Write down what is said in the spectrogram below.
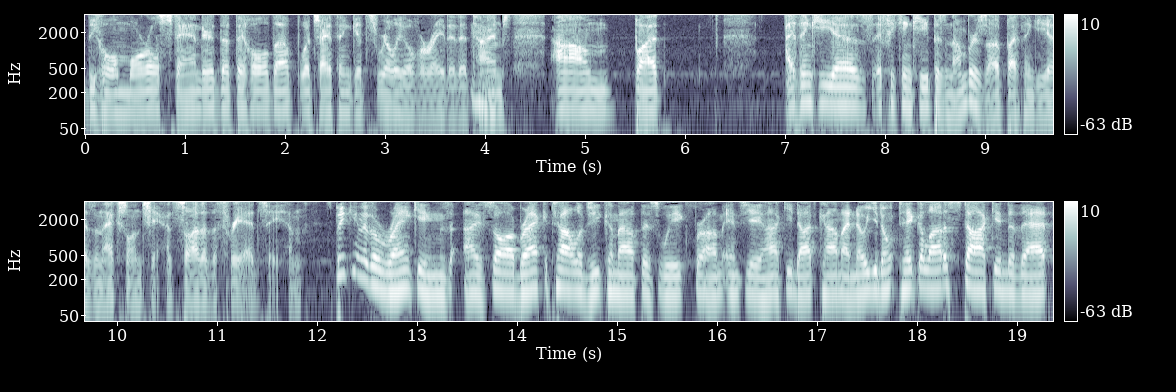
the whole moral standard that they hold up, which I think gets really overrated at mm-hmm. times. Um, but I think he has, if he can keep his numbers up, I think he has an excellent chance. So out of the three, I'd say him. Speaking of the rankings, I saw a bracketology come out this week from NCAAhockey.com. I know you don't take a lot of stock into that,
